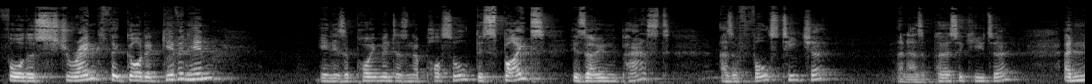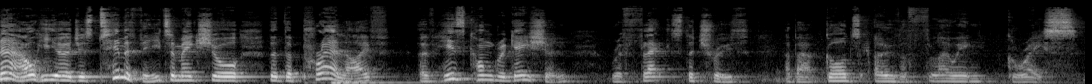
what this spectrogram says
for the strength that God had given him in his appointment as an apostle, despite his own past as a false teacher and as a persecutor. And now he urges Timothy to make sure that the prayer life of his congregation reflects the truth about God's overflowing grace,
